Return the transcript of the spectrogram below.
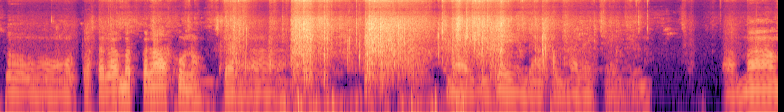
So, magpasalamat pala ako, no, sa naibigay na panghalay sa inyo. Ah, ma'am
